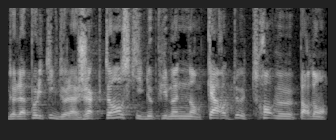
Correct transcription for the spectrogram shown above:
de la politique de la jactance qui depuis maintenant 40, 30, euh, pardon,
